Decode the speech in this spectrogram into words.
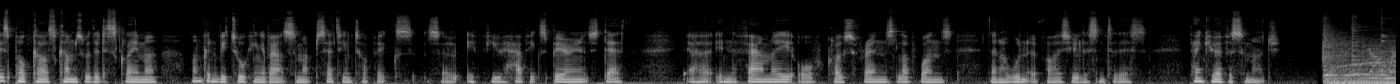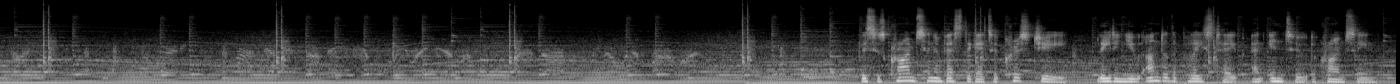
This podcast comes with a disclaimer. I'm going to be talking about some upsetting topics, so if you have experienced death uh, in the family or close friends, loved ones, then I wouldn't advise you listen to this. Thank you ever so much. This is crime scene investigator Chris G leading you under the police tape and into a crime scene.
